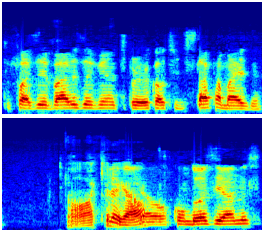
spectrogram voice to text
tu fazer vários eventos para ver qual se destaca mais, né? Ó, oh, que legal. Então, com 12 anos,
